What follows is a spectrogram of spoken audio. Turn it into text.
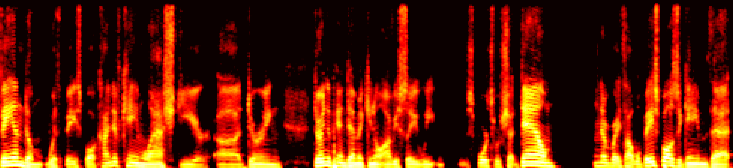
fandom with baseball kind of came last year uh, during during the pandemic. You know, obviously we sports were shut down, and everybody thought, well, baseball is a game that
